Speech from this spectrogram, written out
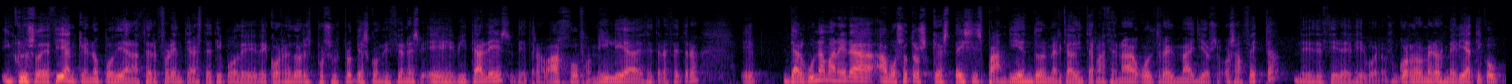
incluso decían que no podían hacer frente a este tipo de, corredores por sus propias condiciones eh, vitales, de trabajo, familia, etcétera, etcétera. ¿De alguna manera a vosotros que estáis expandiendo el mercado internacional, World Trail Majors, os afecta? Es decir, decir, bueno, es un corredor menos mediático.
